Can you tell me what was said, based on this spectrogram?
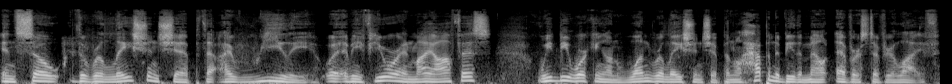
And so the relationship that I really, I mean, if you were in my office, we'd be working on one relationship and it'll happen to be the Mount Everest of your life.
